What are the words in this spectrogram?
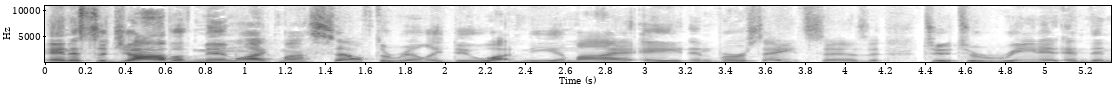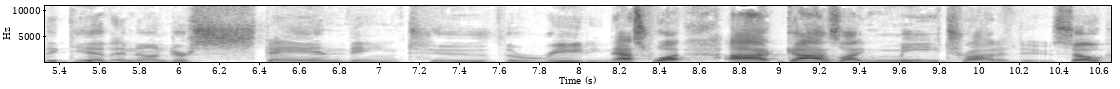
And it's the job of men like myself to really do what Nehemiah 8 and verse 8 says, to, to read it and then to give an understanding understanding to the reading. That's what I, guys like me try to do. So,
